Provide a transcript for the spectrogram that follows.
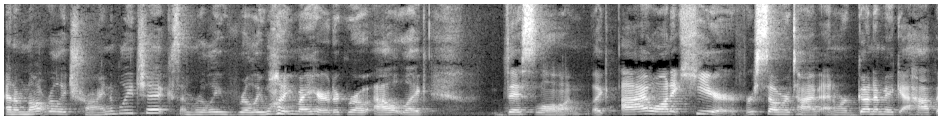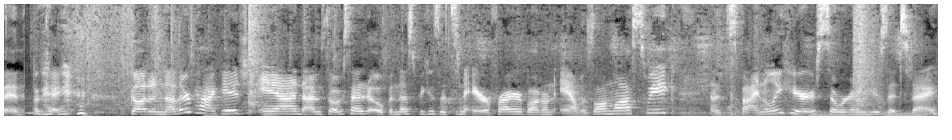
And I'm not really trying to bleach it because I'm really really wanting my hair to grow out. Like this long. Like I want it here for summertime and we're gonna make it happen. Okay, got another package and I'm so excited to open this because it's an air fryer I bought on Amazon last week and it's finally here so we're gonna use it today.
